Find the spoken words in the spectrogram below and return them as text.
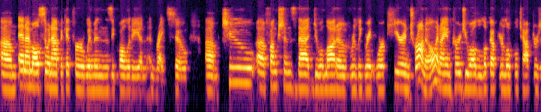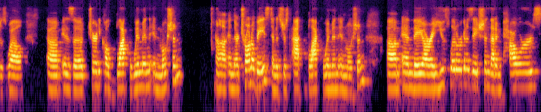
Um, and I'm also an advocate for women's equality and, and rights. So um, two uh, functions that do a lot of really great work here in Toronto, and I encourage you all to look up your local chapters as well, um, is a charity called Black Women in Motion. Uh, and they're Toronto based, and it's just at Black Women in Motion. Um, and they are a youth led organization that empowers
